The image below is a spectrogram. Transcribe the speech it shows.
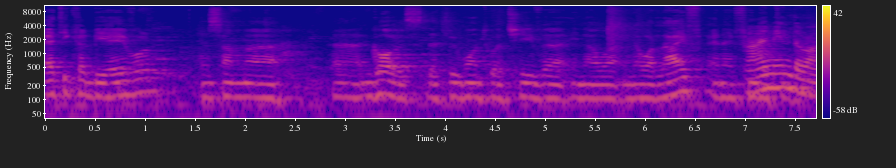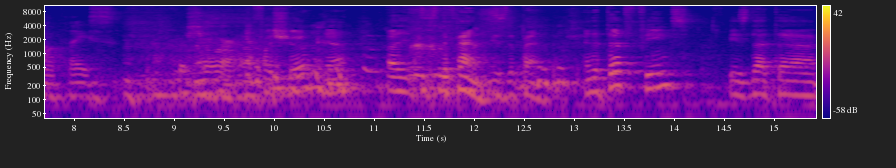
ethical behavior and some uh, uh, goals that we want to achieve uh, in our in our life. And I think I'm in the wrong place for sure. Uh, for sure yeah. But it depends it depends and the third things is that uh,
